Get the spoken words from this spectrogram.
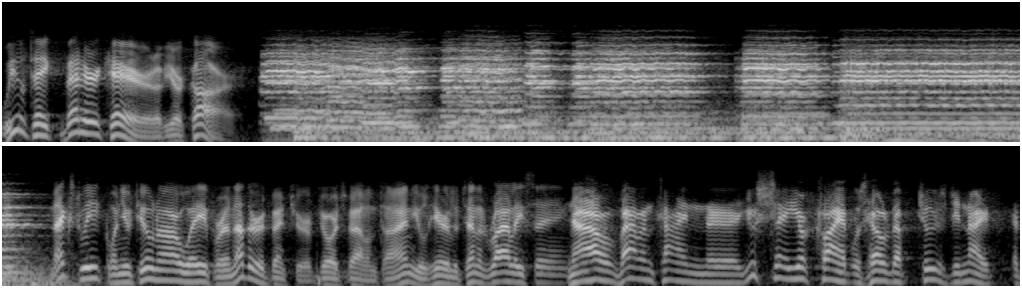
we'll take better care of your car. Next week, when you tune our way for another adventure of George Valentine, you'll hear Lieutenant Riley saying. Now, Valentine, uh, you say your client was held up Tuesday night at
